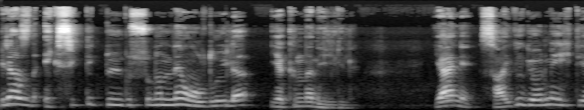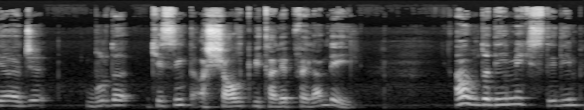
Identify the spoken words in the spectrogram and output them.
biraz da eksiklik duygusunun ne olduğuyla yakından ilgili. Yani saygı görme ihtiyacı burada kesinlikle aşağılık bir talep falan değil. Ama burada değinmek istediğim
